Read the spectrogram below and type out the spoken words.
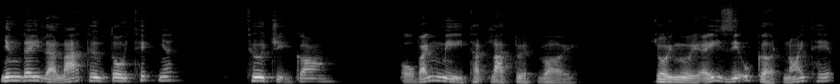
Nhưng đây là lá thư tôi thích nhất. Thưa chị con, ổ bánh mì thật là tuyệt vời. Rồi người ấy giễu cợt nói thêm,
